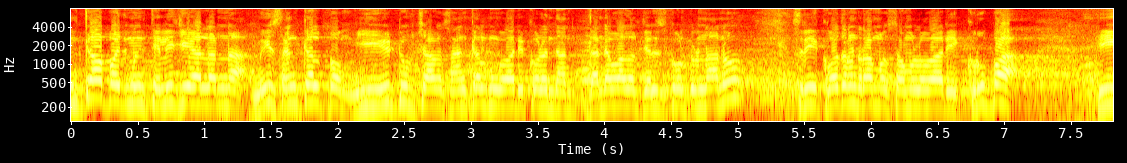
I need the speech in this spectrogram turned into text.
ఇంకా పది మంది తెలియజేయాలన్న మీ సంకల్పం ఈ యూట్యూబ్ ఛానల్ సంకల్పం వారికి కూడా ధన్యవాదాలు తెలుసుకుంటున్నాను. శ్రీ కోదండరామస్వాముల వారి కృప ఈ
